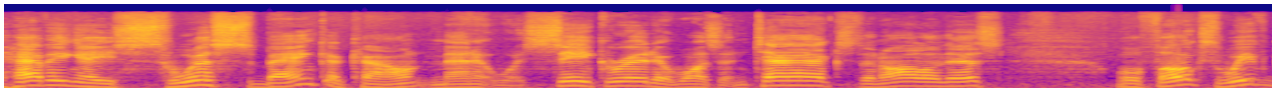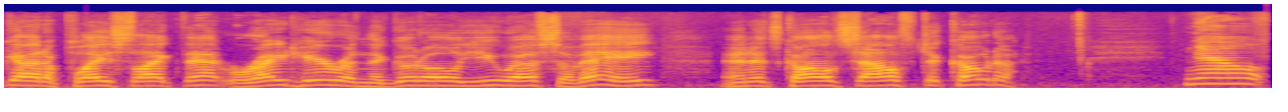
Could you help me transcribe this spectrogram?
having a Swiss bank account meant it was secret, it wasn't taxed, and all of this. Well, folks, we've got a place like that right here in the good old U.S. of A., and it's called South Dakota. Now,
